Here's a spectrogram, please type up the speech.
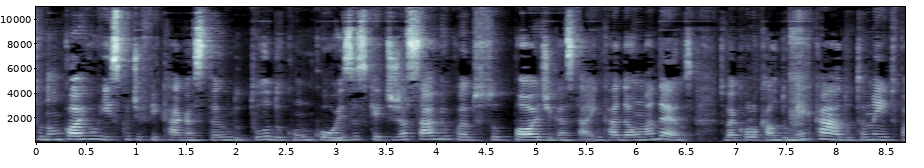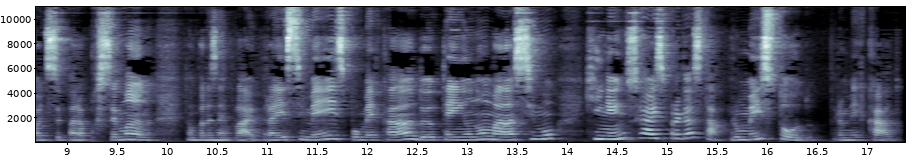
tu não corre o risco de ficar gastando tudo com coisas que tu já sabe o quanto tu pode gastar em cada uma delas. Tu vai colocar o do mercado também, tu pode separar por semana. Então, por exemplo, ah, para esse mês, por mercado, eu tenho no máximo 500 reais para gastar, para o mês todo, para mercado.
